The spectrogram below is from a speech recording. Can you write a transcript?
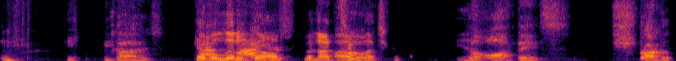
because You have a I'm little golf, but not too much. Yeah. the offense struggling.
